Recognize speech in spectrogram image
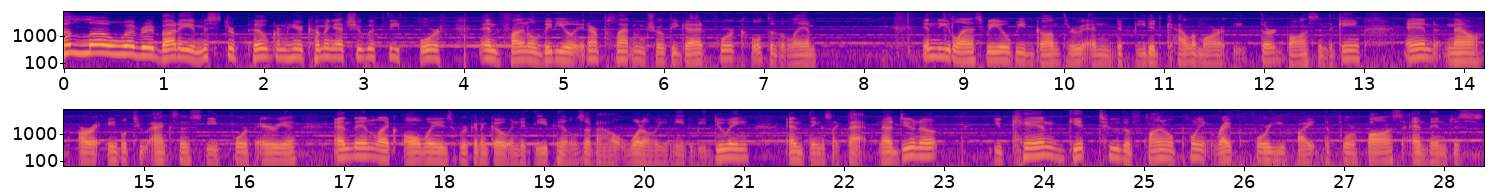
Hello everybody, Mr. Pilgrim here coming at you with the fourth and final video in our Platinum Trophy Guide for Cult of the Lamb. In the last video we'd gone through and defeated Kallamar, the third boss in the game, and now are able to access the fourth area, and then like always we're going to go into details about what all you need to be doing and things like that. Now do note, you can get to the final point right before you fight the fourth boss and then just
